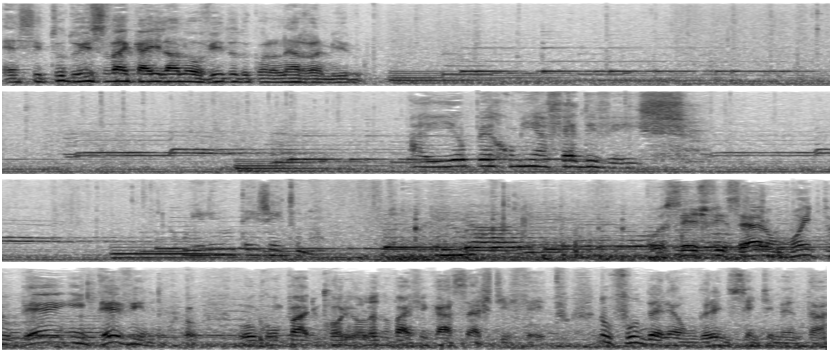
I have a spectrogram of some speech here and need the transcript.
é se tudo isso vai cair lá no ouvido do coronel Ramiro. Aí eu perco minha fé de vez. Com ele não tem jeito, não. Vocês fizeram muito bem em ter vindo. O compadre Coriolano vai ficar satisfeito. No fundo, ele é um grande sentimental.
